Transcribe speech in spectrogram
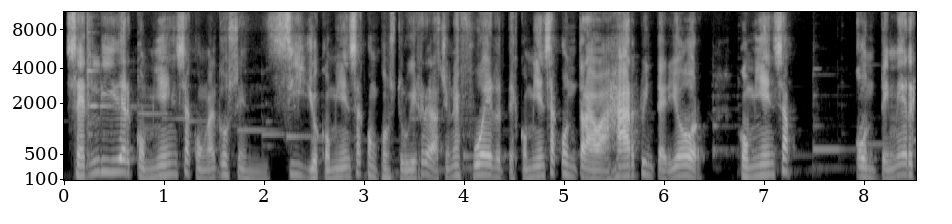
Ser líder comienza con algo sencillo, comienza con construir relaciones fuertes, comienza con trabajar tu interior, comienza con tener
